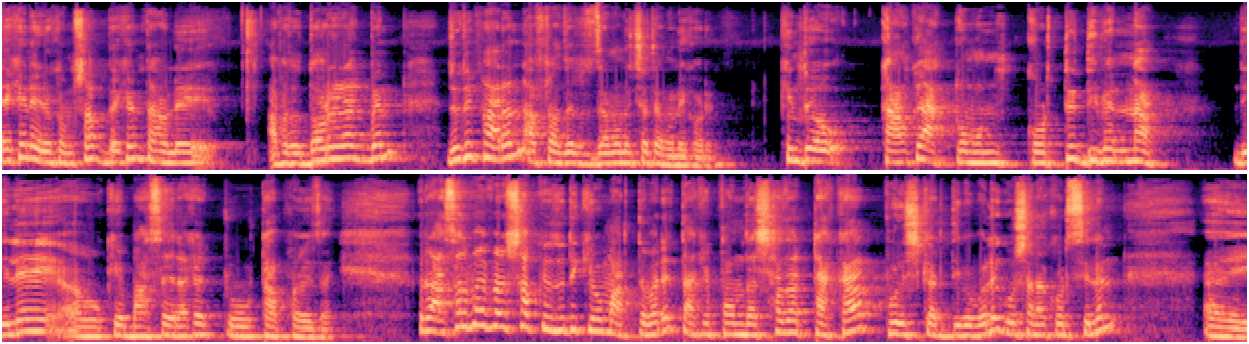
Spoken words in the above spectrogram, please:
দেখেন এরকম সাপ দেখেন, তাহলে আপাতত ধরে রাখবেন। যদি পারেন, আপনাদের যেমন ইচ্ছা তেমনই করেন। কিন্তু কাউকে আক্রমণ করতে দিবেন না। দিলে ওকে বাসায় রাখা একটু টাফ হয়ে যায়। রাসেল ভাইপার সাপকে যদি কেউ মারতে পারে, তাকে পঞ্চাশ হাজার টাকা পুরস্কার দিবে বলে ঘোষণা করছিলেন, এই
